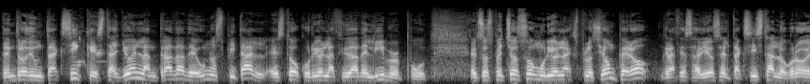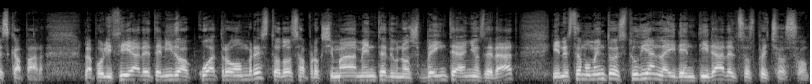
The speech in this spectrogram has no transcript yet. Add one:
dentro de un taxi que estalló en la entrada de un hospital. Esto ocurrió en la ciudad de Liverpool. El sospechoso murió en la explosión, pero gracias a Dios el taxista logró escapar. La policía ha detenido a cuatro hombres, todos aproximadamente de unos 20 años de edad, y en este momento estudian la identidad del sospechoso.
